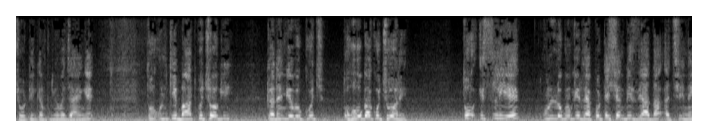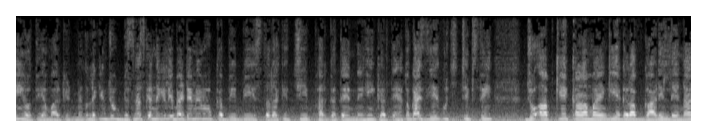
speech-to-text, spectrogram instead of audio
छोटी कंपनियों में जाएँगे तो उनकी बात कुछ होगी। करेंगे वो कुछ तो होगा कुछ और ही। तो इसलिए उन लोगों की रेपुटेशन भी ज़्यादा अच्छी नहीं होती है मार्केट में तो लेकिन जो बिज़नेस करने के लिए बैठे हुए हैं, वो कभी भी इस तरह की चीप हरकतें नहीं करते हैं। तो गाइज़ ये कुछ टिप्स थी जो आपके काम आएँगी। अगर आप गाड़ी लेना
